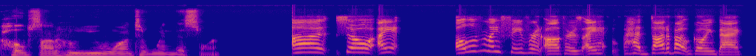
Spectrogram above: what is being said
hopes on who you want to win this one? Uh, so I, all of my favorite authors, I had thought about going back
